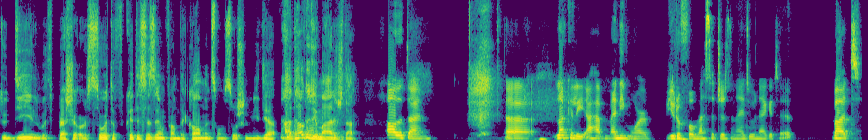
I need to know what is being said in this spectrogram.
to deal with pressure or sort of criticism from the comments on social media? All And how did you manage that? All the time. Uh, luckily, I have many more beautiful messages than I do negative, but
